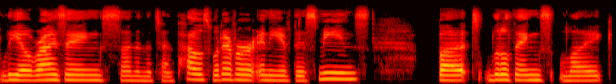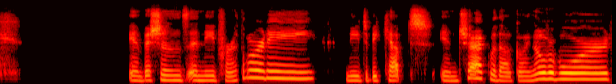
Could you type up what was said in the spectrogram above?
Leo rising, sun in the 10th house, whatever any of this means. But little things like ambitions and need for authority need to be kept in check without going overboard.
